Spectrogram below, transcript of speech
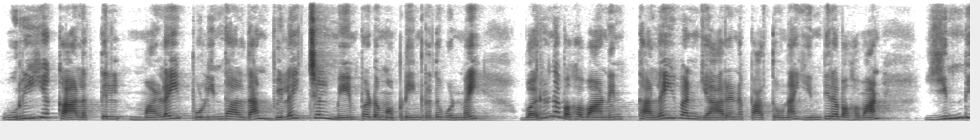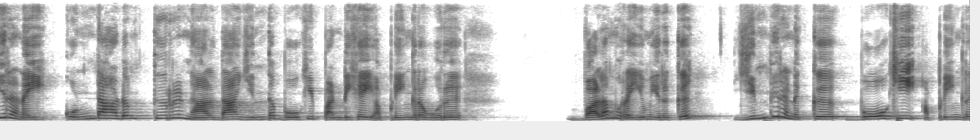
உரிய காலத்தில் மழை பொழிந்தால்தான் விளைச்சல் மேம்படும் அப்படிங்கிறது உண்மை. வருண பகவானின் தலைவன் யாருன்னு பார்த்தோன்னா இந்திர பகவான். இந்திரனை கொண்டாடும் திருநாள் தான் இந்த போகி பண்டிகை அப்படிங்கிற ஒரு வளமுறையும் இருக்குது இந்திரனுக்கு போகி அப்படிங்கிற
